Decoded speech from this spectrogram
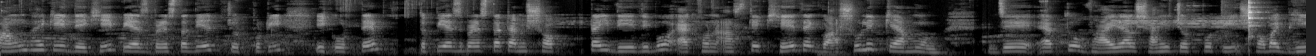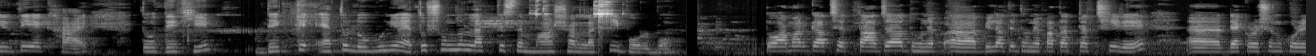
মামুন ভাইকেই দেখি পেঁয়াজ বেরেস্তা দিয়ে চটপটি ই করতে। তো পেঁয়াজ বেরেস্তাটা আমি সবটাই দিয়ে দিব। এখন আজকে খেয়ে দেখব আসলে কেমন যে এত ভাইরাল শাহি চটপটি, সবাই ভিড় দিয়ে খায়। তো দেখি, দেখতে এত লোভনীয়, এত সুন্দর লাগতেছে মাশাল্লাহ কি বলব? তো আমার গাছের তাজা ধনে বিলাতি ধনে পাতাটা ছিঁড়ে ডেকোরেশন করে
